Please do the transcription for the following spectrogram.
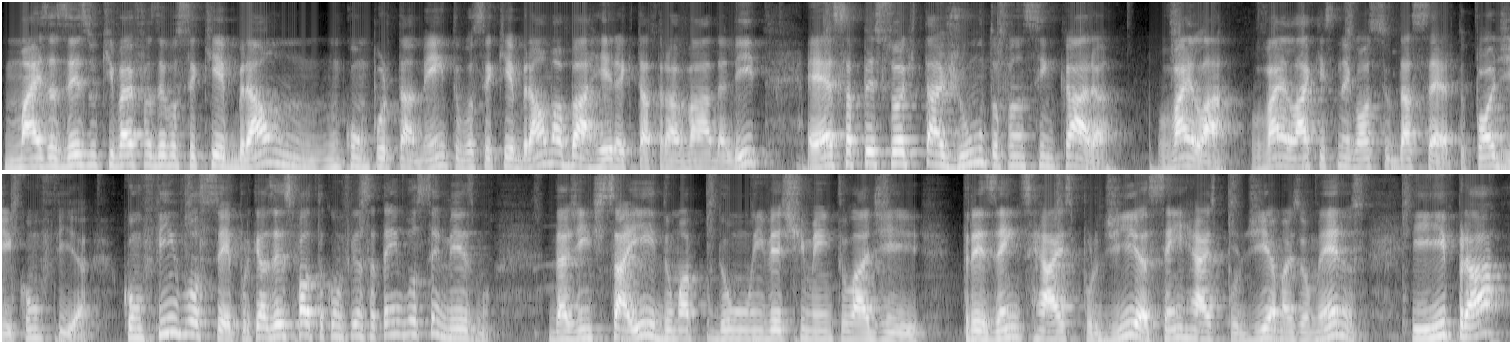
Mas às vezes o que vai fazer você quebrar um, um comportamento, você quebrar uma barreira que tá travada ali, é essa pessoa que tá junto falando assim, cara, vai lá, vai lá que esse negócio dá certo. Pode ir, confia. Confia em você, porque às vezes falta confiança até em você mesmo. Da gente sair de, uma, de um investimento lá de 300 reais por dia, 100 reais por dia mais ou menos, e ir para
